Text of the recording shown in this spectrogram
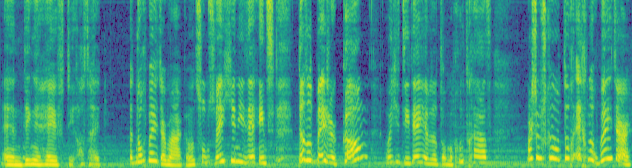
en dingen heeft die altijd het nog beter maken. Want soms weet je niet eens dat het beter kan, want je het idee hebt dat het allemaal goed gaat. Maar soms kan het toch echt nog beter.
